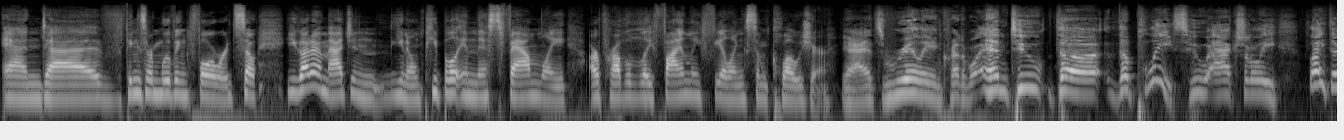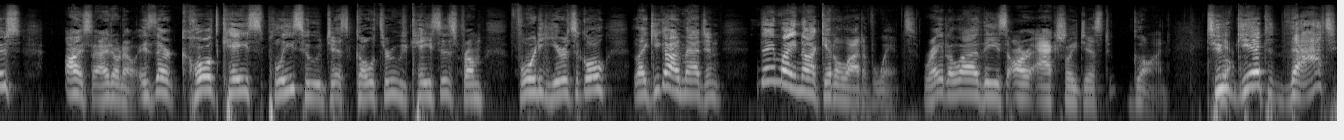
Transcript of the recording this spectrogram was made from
and uh, things are moving forward so you got to imagine you know people in this family are probably finally feeling some closure Yeah, it's really incredible. And to the the police who actually like there's honestly, I don't know. Is there cold case police who just go through cases from 40 years ago? Like you got to imagine they might not get a lot of wins, right? A lot of these are actually just gone. To Yeah. get that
